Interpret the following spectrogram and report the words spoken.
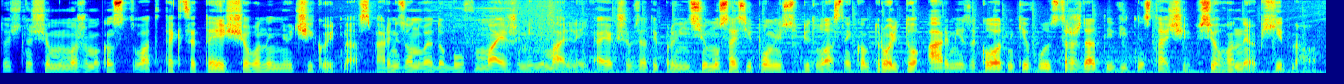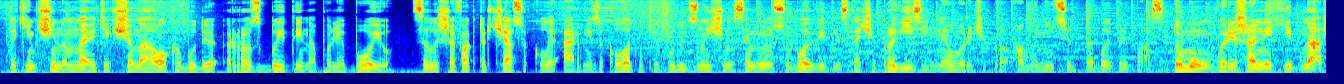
Точно, що ми можемо констатувати, так це те, що вони не очікують нас. Гарнізон Ведо був майже мінімальний, а якщо взяти провінцію Мусасі повністю під власний контроль, то армії заколотників будуть страждати від нестачі всього необхідного. Таким чином, навіть якщо Нагаока буде розбитий на полі бою, це лише фактор часу, коли армії заколотників будуть знищені самим собою від нестачі провізії, не говорячи про амуніцію та боєприпаси. Тому вирішальний хід наш.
